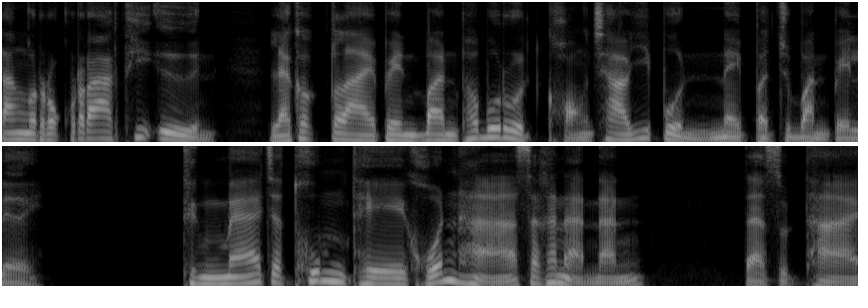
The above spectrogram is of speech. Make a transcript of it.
ตั้งรกรากที่อื่น แล้วก็กลายเป็นบรรพบุรุษของชาวญี่ปุ่นในปัจจุบันไปเลย ถึงแม้จะทุ่มเทค้นหาซะขนาดนั้น แต่สุดท้าย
